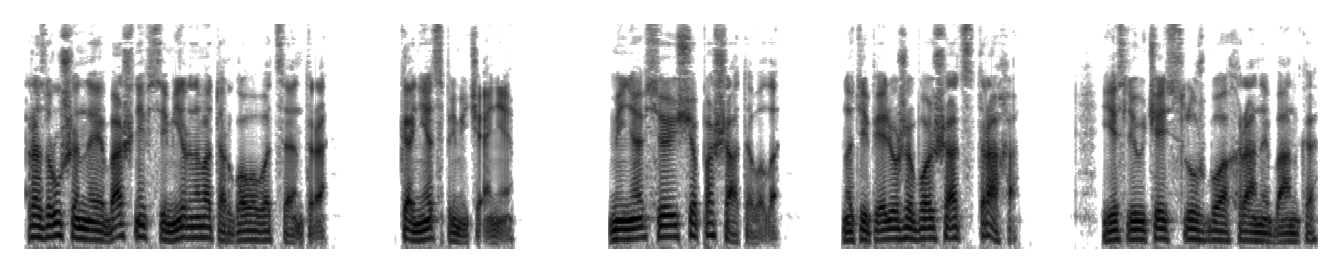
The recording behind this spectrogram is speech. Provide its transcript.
разрушенные башни Всемирного торгового центра. Конец примечания. Меня все еще пошатывало, но теперь уже больше от страха. Если учесть службу охраны банка,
